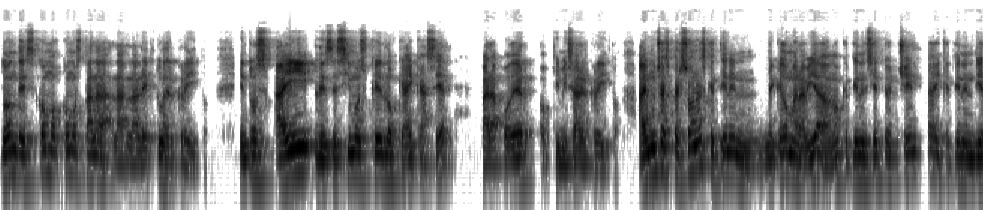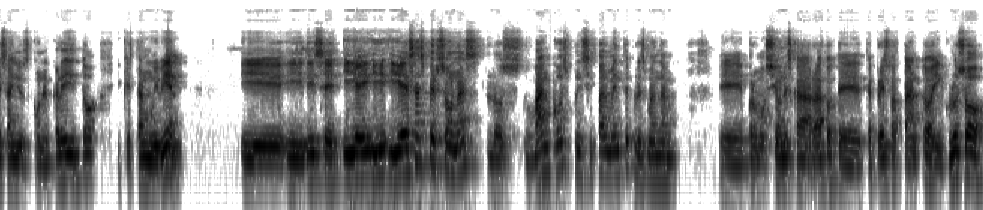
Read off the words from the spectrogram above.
dónde es, cómo, cómo está la, la lectura del crédito. Entonces ahí les decimos qué es lo que hay que hacer para poder optimizar el crédito. Hay muchas personas que tienen, me quedo maravillado, ¿no? Que tienen 780 y que tienen 10 años con el crédito y que están muy bien. Y, dice, y, esas personas, los bancos principalmente, pues les mandan eh, promociones cada rato, te, presto a tanto, e incluso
